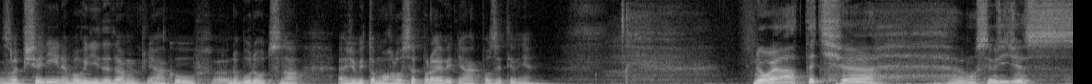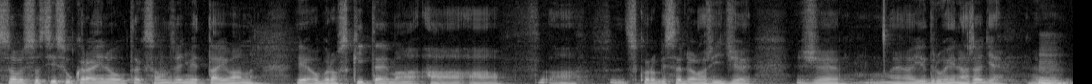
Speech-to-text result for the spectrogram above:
zlepšení nebo vidíte tam nějakou do budoucna, že by to mohlo se projevit nějak pozitivně? No já teď eh, musím říct, že v souvislosti s Ukrajinou, tak samozřejmě Tajvan je obrovský téma a, a, a skoro by se dalo říct, že, že eh, je druhý na řadě. Hmm.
